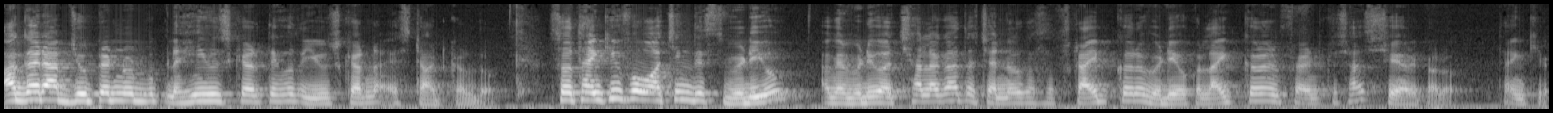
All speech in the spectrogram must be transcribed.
अगर आप जुपिटर नोटबुक नहीं यूज़ करते हो तो यूज़ करना स्टार्ट कर दो. So thank you for watching this video अगर वीडियो अच्छा लगा तो चैनल को सब्सक्राइब करो वीडियो को लाइक करो एंड फ्रेंड्स के साथ शेयर करो. थैंक यू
